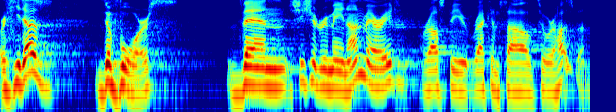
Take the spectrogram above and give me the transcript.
or he does divorce, then she should remain unmarried or else be reconciled to her husband.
